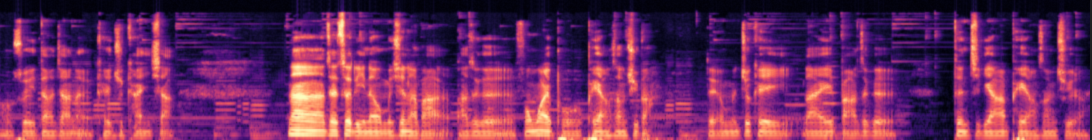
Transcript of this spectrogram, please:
哦，所以大家呢可以去看一下。那在这里呢，我们先来把把这个风外婆培养上去吧，对，我们就可以来把这个等级给它培养上去了。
